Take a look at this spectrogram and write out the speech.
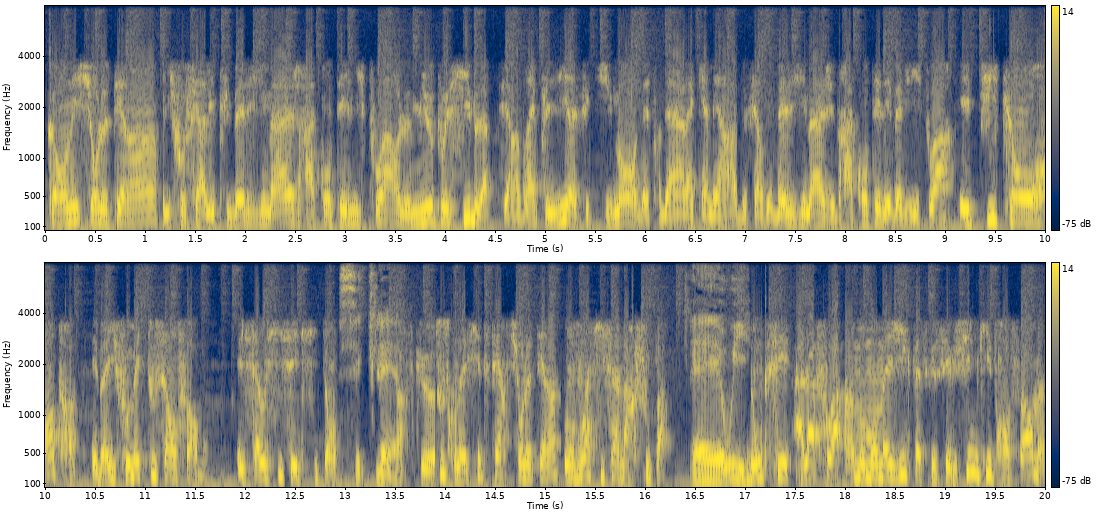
Quand on est sur le terrain, il faut faire les plus belles images, raconter l'histoire le mieux possible. C'est un vrai plaisir, effectivement, d'être derrière la caméra, de faire de belles images et de raconter des belles histoires. Et puis, quand on rentre, eh ben, il faut mettre tout ça en forme. Et ça aussi, c'est excitant. C'est clair. Parce que tout ce qu'on a essayé de faire sur le terrain, on voit si ça marche ou pas. Eh oui. Donc c'est à la fois un moment magique parce que c'est le film qui prend forme,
